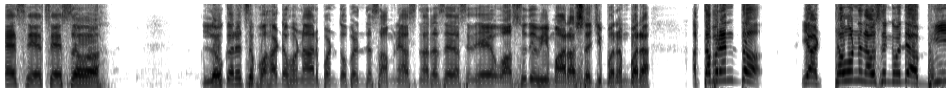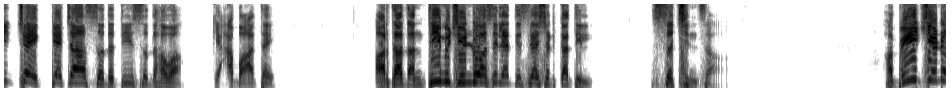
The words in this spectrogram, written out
yes yes yes लवकरच पहाट होणार पण तोपर्यंत सामने असणारच आहे असे हे वासुदेव ही महाराष्ट्राची परंपरा. आतापर्यंत या अठ्ठावन्न धावसंख्येमध्ये अभिच्या एकट्याच्या सदतीस धावा. क्या बात आहे. अर्थात अंतिम चेंडू असेल या तिसऱ्या षटकातील सचिनचा. अभि चेंडू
